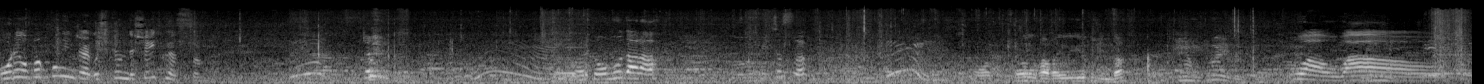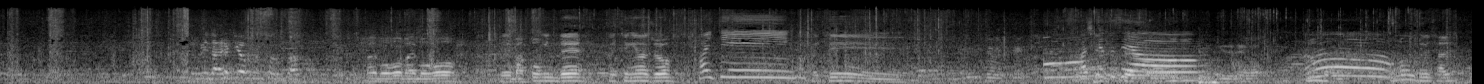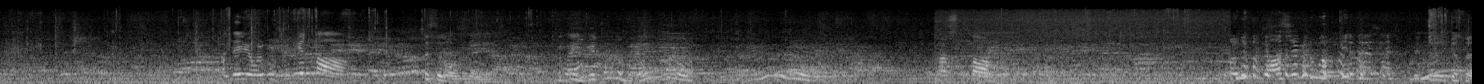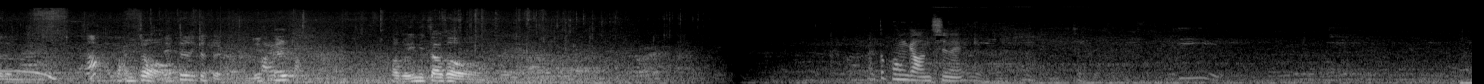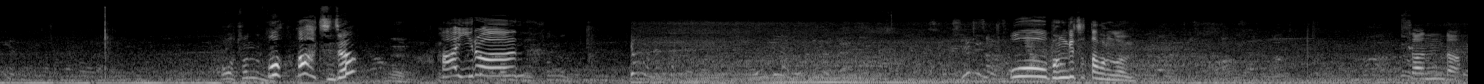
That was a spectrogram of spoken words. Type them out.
오레오 팝콘인 줄 알고 시켰는데 쉐이크였어. 음, 너무 달아. 미쳤어. 어, 봐봐 이렇게 준다. wow, wow. 우리 날개 없는 천사. 많이 먹어 많이 먹어. 네 막공인데 파이팅 해야죠. 파이팅! 파이팅. 맛있게 드세요. 아, 형이 되게 잘 내일 얼굴 붓겠다. 스트레스가 없네. 근데 이게 좀 더 매운 거 맛있다. 맛을 먹게 되네. 리틀 시켰어야 되는데. 많죠? 리틀 시켰어야 돼. 리틀? 봐도 이미 짜서. 또 번개 안 치네. 어 쳤는데 어? 아, 진짜요? 네. 아, 이런. 오, 번개 쳤다, 방금. 싼다.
